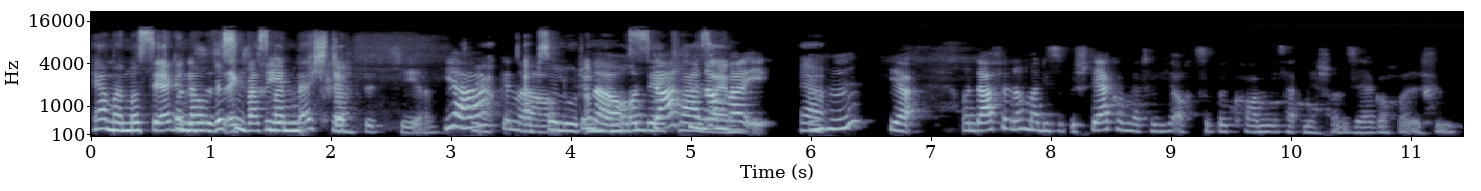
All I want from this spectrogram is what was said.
Ja, man muss sehr genau wissen, was man möchte. Ja, ja, genau. Absolut. Genau. Und, und dafür nochmal, ja. Mhm, ja. Und dafür nochmal diese Bestärkung natürlich auch zu bekommen, das hat mir schon sehr geholfen.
